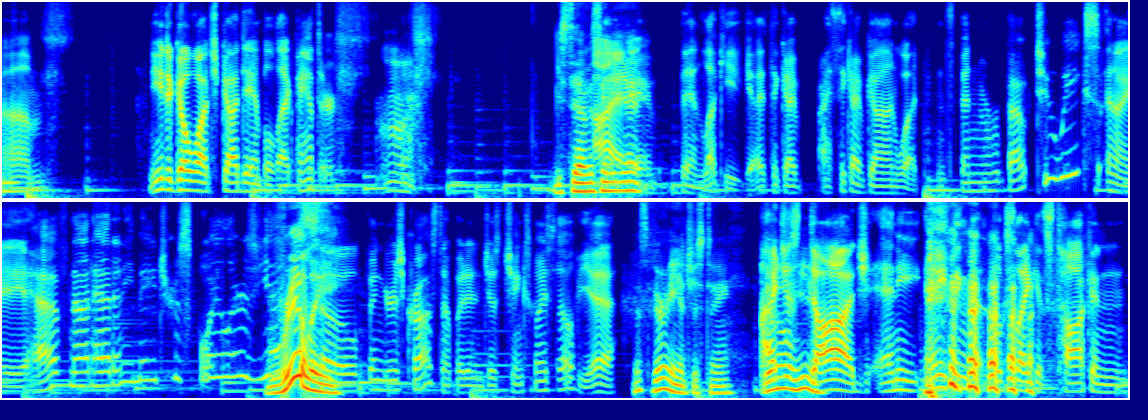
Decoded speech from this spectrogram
Mm-hmm. Um, need to go watch goddamn Black Panther. You still haven't seen it yet? I've been lucky. I think I've I think I've gone what? It's been about two weeks, and I have not had any major spoilers yet. Really? So fingers crossed. I didn't just jinx myself. Yeah. That's very interesting. I Good on just you. dodge any anything that looks like it's talking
